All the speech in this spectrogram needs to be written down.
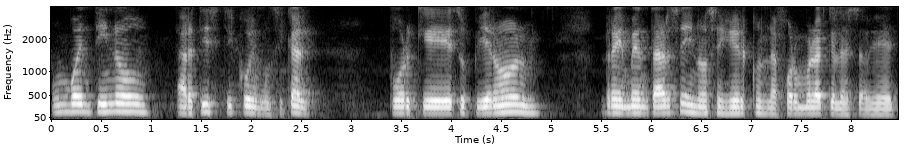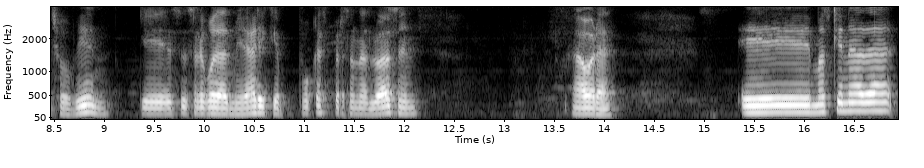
un buen tino artístico y musical, porque supieron reinventarse y no seguir con la fórmula que les había hecho bien, que eso es algo de admirar y que pocas personas lo hacen. Ahora, eh, más que nada,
